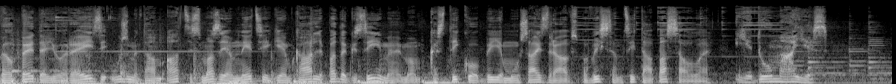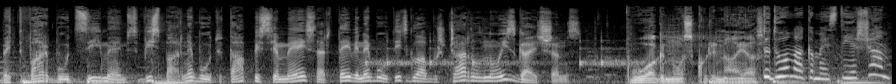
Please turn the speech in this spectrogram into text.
Vēl pēdējo reizi uzmetām acis mazajam niecīgiem Kārļa padaga zīmējumam, kas tikko bija mūs aizrāvis pavisam citā pasaulē. Iedomājies! Bet varbūt zīmējums vispār nebūtu tapis, ja mēs ar tevi nebūtu izglābuši Čārli no izgaišanas. Poga noskurinājās. Tu domā, ka mēs tiešām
